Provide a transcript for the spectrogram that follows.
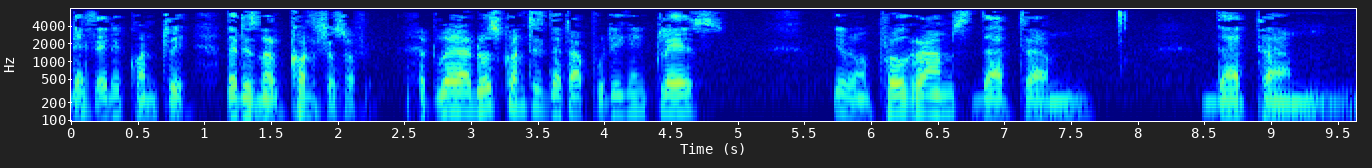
there's any country that is not conscious of it. But where are those countries that are putting in place, you know, programs that, um, that um,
